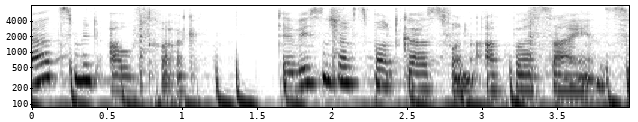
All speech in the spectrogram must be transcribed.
Nerds mit Auftrag. Der Wissenschaftspodcast von Upper Science.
